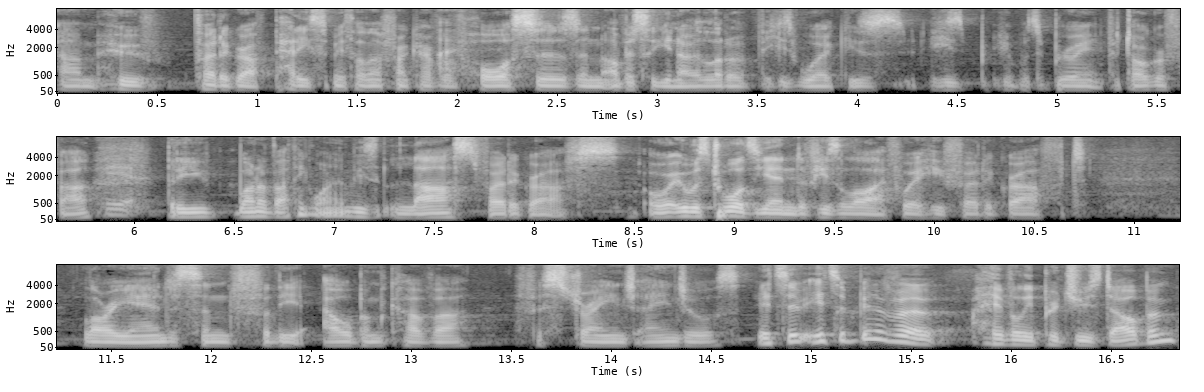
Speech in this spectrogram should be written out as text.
um, who photographed Patti Smith on the front cover of Horses. And obviously, you know, a lot of his work is, he's, he was a brilliant photographer. Yeah. But he, one of, I think one of his last photographs, or it was towards the end of his life, where he photographed Laurie Anderson for the album cover for Strange Angels. It's a it's a bit of a heavily produced album,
